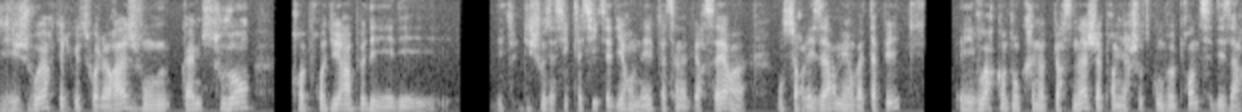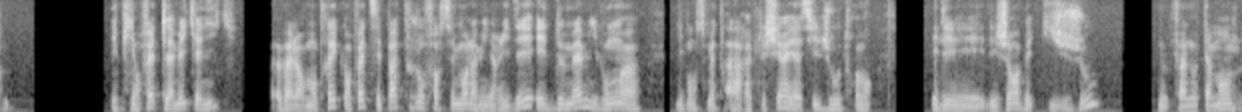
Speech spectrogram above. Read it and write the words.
les joueurs, quel que soit leur âge, vont quand même souvent reproduire un peu des, des, des, des choses assez classiques, c'est-à-dire on est face à un adversaire, on sort les armes et on va taper. et voir quand on crée notre personnage, la première chose qu'on veut prendre, c'est des armes. Et puis en fait, la mécanique va leur montrer qu'en fait, c'est pas toujours forcément la meilleure idée, et de même, ils vont, euh, ils vont se mettre à réfléchir et à essayer de jouer autrement. Et les, gens avec qui je joue, enfin notamment, je,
